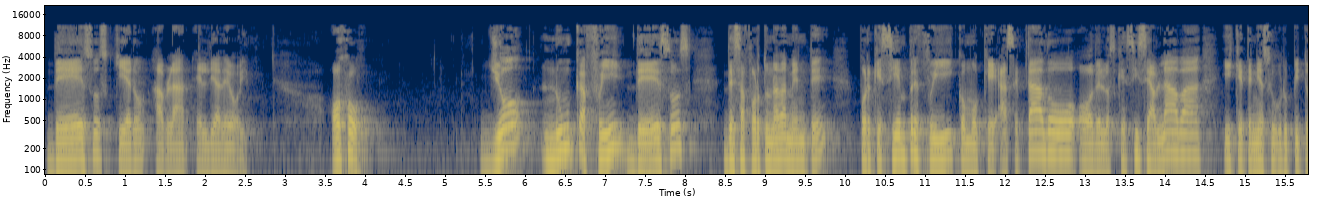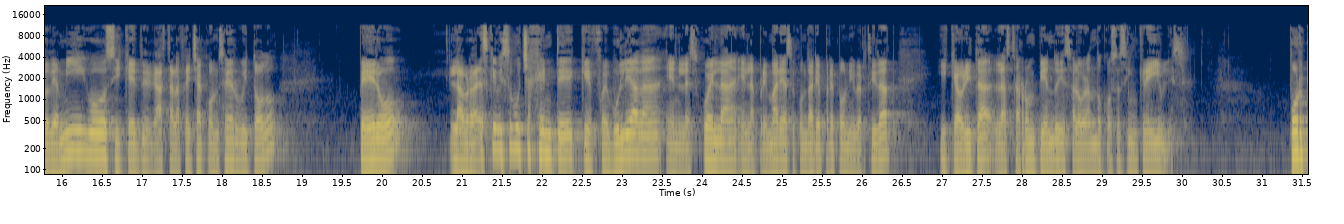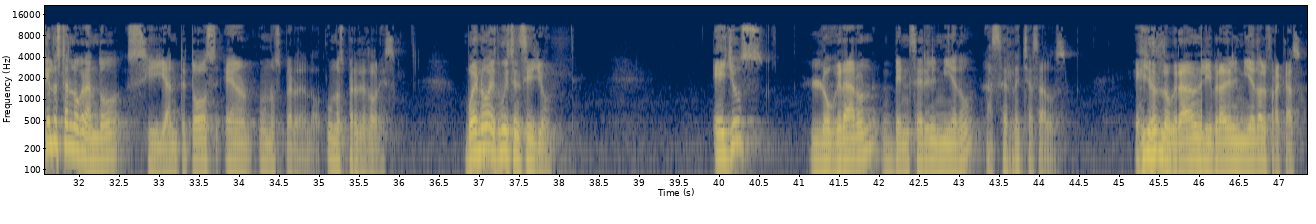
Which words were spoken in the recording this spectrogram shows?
de esos quiero hablar el día de hoy. Ojo, yo nunca fui de esos, desafortunadamente, porque siempre fui como que aceptado o de los que sí se hablaba y que tenía su grupito de amigos y que hasta la fecha conservo y todo. Pero la verdad es que he visto mucha gente que fue bulleada en la escuela, en la primaria, secundaria, prepa, universidad y que ahorita la está rompiendo y está logrando cosas increíbles. ¿Por qué lo están logrando si ante todos eran unos, perdedores? Bueno, es muy sencillo ellos lograron vencer el miedo a ser rechazados. Ellos lograron librar el miedo al fracaso.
